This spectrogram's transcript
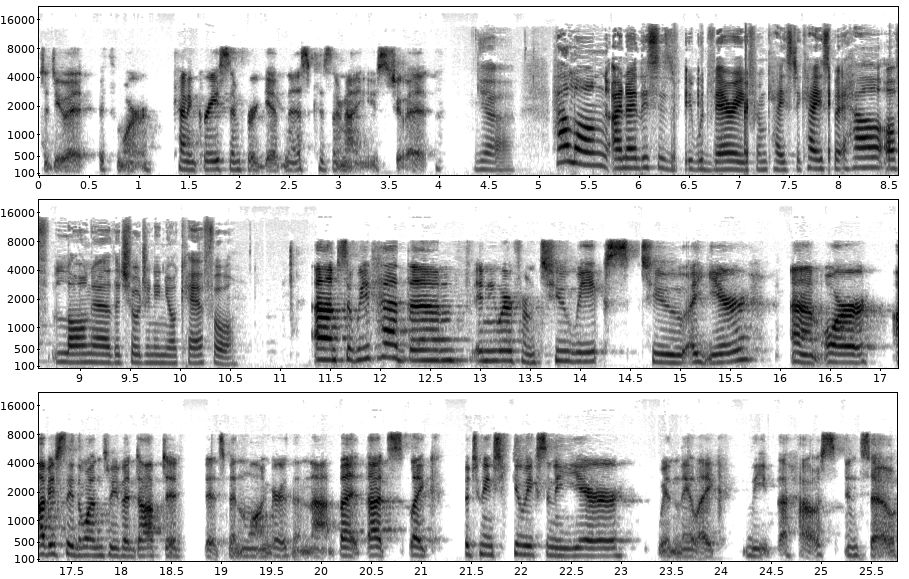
to do it with more kind of grace and forgiveness because they're not used to it. Yeah. How long? I know this is it would vary from case to case, but how off long are the children in your care for? Um, so we've had them anywhere from two weeks to a year, um, or obviously the ones we've adopted, it's been longer than that. But that's like between two weeks and a year when they like leave the house. And so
